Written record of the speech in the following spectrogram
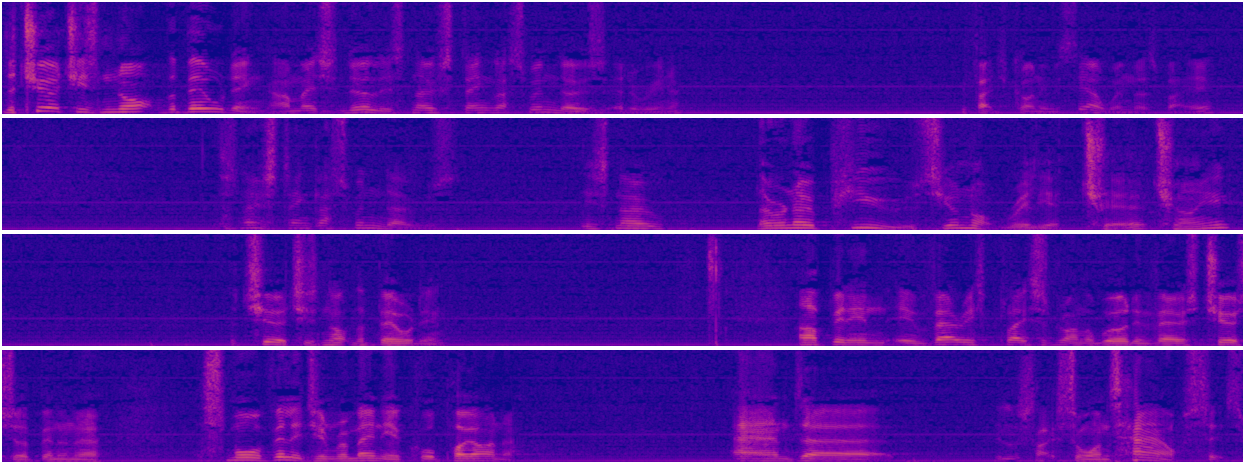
The church is not the building. I mentioned earlier, there's no stained glass windows at Arena. In fact, you can't even see our windows back here. There's no stained glass windows. There's no, there are no pews. You're not really a church, are you? The church is not the building. I've been in, in various places around the world, in various churches. I've been in a, a small village in Romania called Poiana. and uh, it looks like someone's house. It's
